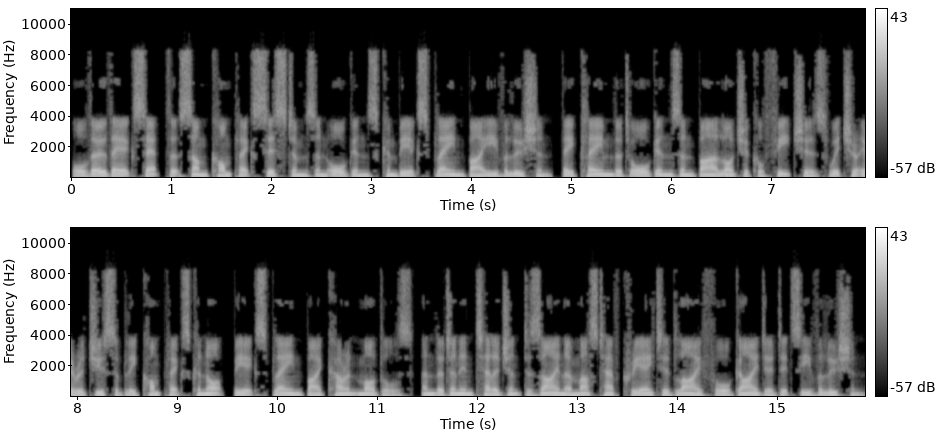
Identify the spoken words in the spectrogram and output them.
Although they accept that some complex systems and organs can be explained by evolution, they claim that organs and biological features which are irreducibly complex cannot be explained by current models, and that an intelligent designer must have created life or guided its evolution.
